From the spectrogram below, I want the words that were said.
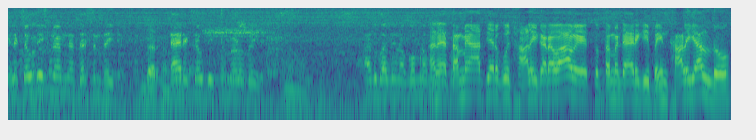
એટલે ચૌદશ નો એમને દર્શન થઈ જાય. દર્શન ડાયરેક્ટ ચૌદશ નો મેળો થઈ જાય. આજુબાજુના ગામડા અને તમે અત્યારે કોઈ થાળી કરાવવા આવે તો તમે ડાયરેક્ટ એ ભાઈ થાળી આલ દો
